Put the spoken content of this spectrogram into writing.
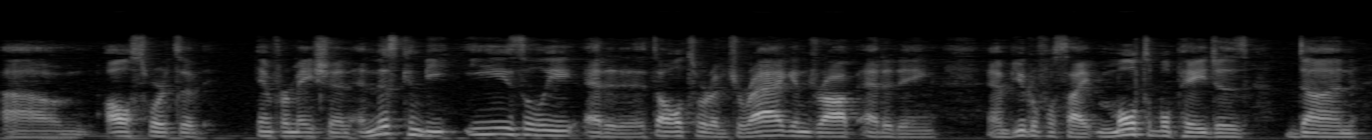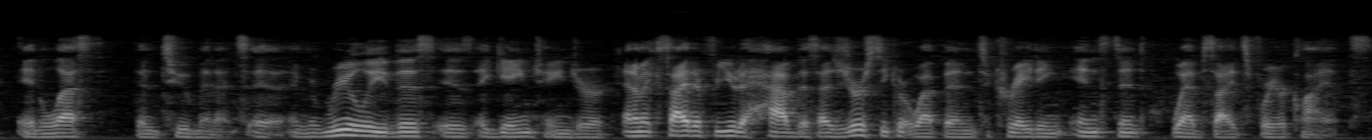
Um, all sorts of information. And this can be easily edited. It's all sort of drag and drop editing and beautiful site, multiple pages done in less than two minutes. Uh, and really, this is a game changer. And I'm excited for you to have this as your secret weapon to creating instant websites for your clients.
